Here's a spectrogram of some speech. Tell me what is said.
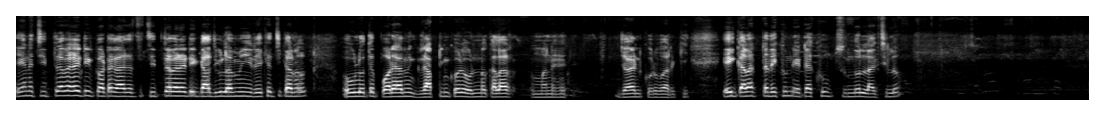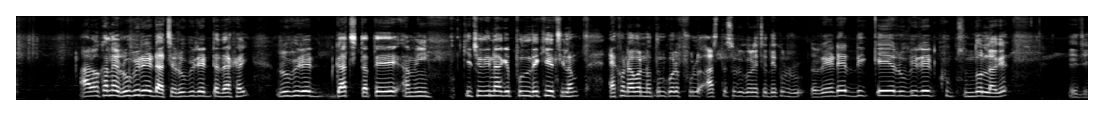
এখানে চিত্রা ভ্যারাইটির কটা গাছ আছে। চিত্রা ভ্যারাইটির গাছগুলো আমি রেখেছি কারণ ওগুলোতে পরে আমি গ্রাফটিং করে অন্য কালার মানে জয়েন্ট করব আর কি। এই কালারটা দেখুন, এটা খুব সুন্দর লাগছিল। আর ওখানে রুবি রেড আছে, রুবি রেডটা দেখাই। রুবি রেড গাছটাতে আমি কিছুদিন আগে ফুল দেখিয়েছিলাম, এখন আবার নতুন করে ফুল আসতে শুরু করেছে। দেখুন রেডের দিকে রুবি রেড খুব সুন্দর লাগে। এই যে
